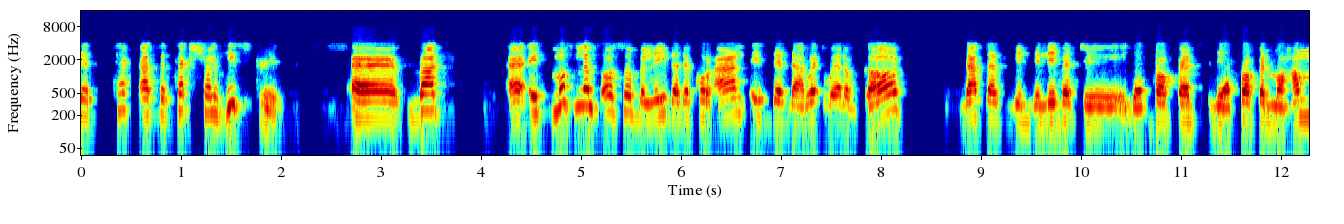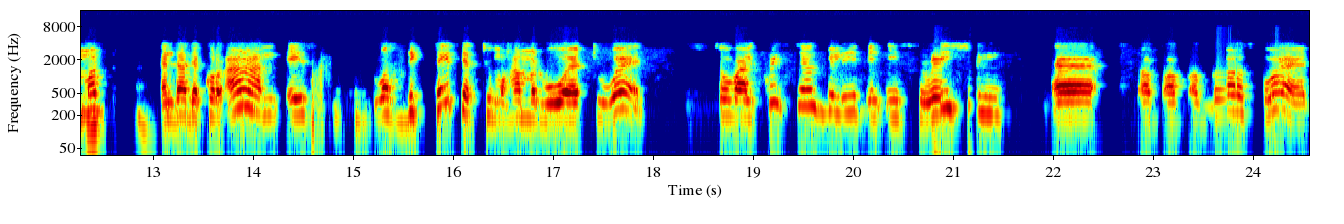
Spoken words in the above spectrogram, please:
a, te- has a textual history, uh, but uh, it, Muslims also believe that the Quran is the direct word of God that has been delivered to the prophet, their prophet Muhammad, and that the Quran is was dictated to Muhammad word to word. So while Christians believe in inspiration uh, of, of, of God's word,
